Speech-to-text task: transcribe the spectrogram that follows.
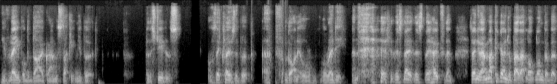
you've labeled the diagram and stuck it in your book but the students. As they close the book have forgotten it all already. And there's no there's no hope for them. So anyway i mean i could go into about that a lot longer but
